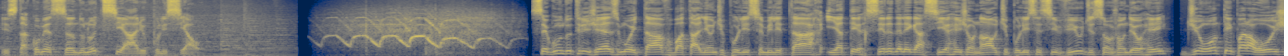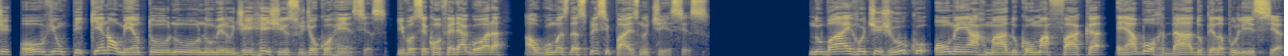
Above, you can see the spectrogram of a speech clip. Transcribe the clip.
Está começando o noticiário policial. Segundo o 38º Batalhão de Polícia Militar e a Terceira Delegacia Regional de Polícia Civil de São João del Rei, de ontem para hoje houve um pequeno aumento no número de registro de ocorrências. E você confere agora algumas das principais notícias. No bairro Tijuco, homem armado com uma faca é abordado pela polícia.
